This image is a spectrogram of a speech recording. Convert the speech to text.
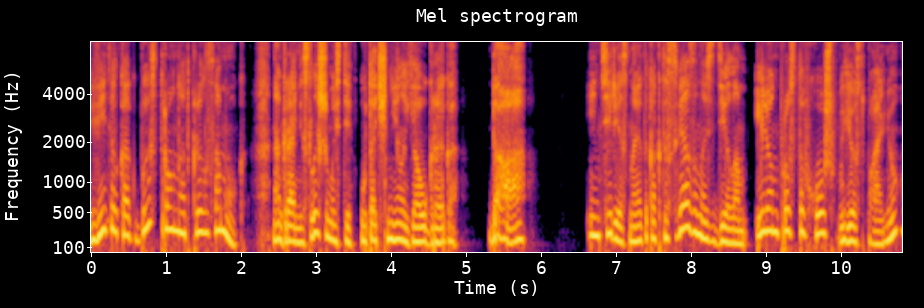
Видел, как быстро он открыл замок. На грани слышимости уточнила я у Грега. «Да». Интересно, это как-то связано с делом, или он просто вхож в ее спальню?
